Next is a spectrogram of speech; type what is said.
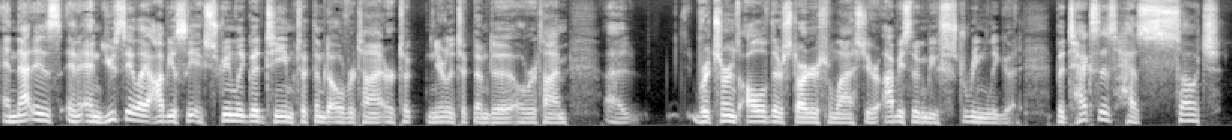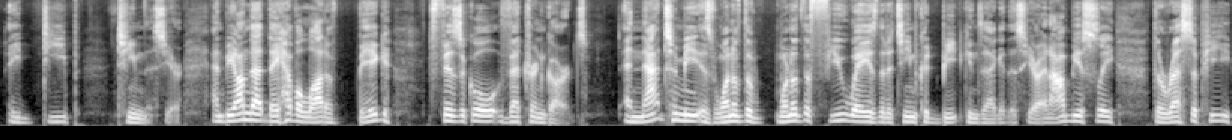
And that is and, and UCLA obviously extremely good team took them to overtime or took nearly took them to overtime. Uh, returns all of their starters from last year. Obviously, they're going to be extremely good. But Texas has such a deep team this year. And beyond that, they have a lot of big physical veteran guards. And that to me is one of the one of the few ways that a team could beat Gonzaga this year. And obviously, the recipe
